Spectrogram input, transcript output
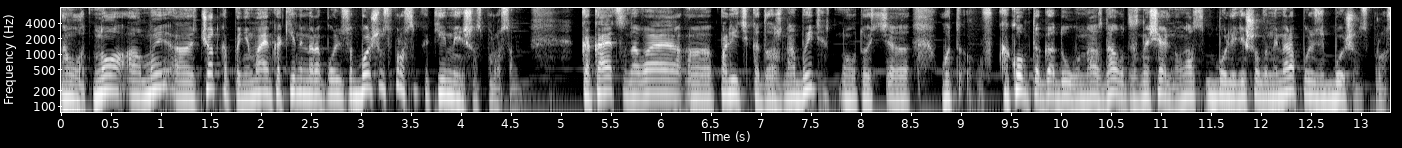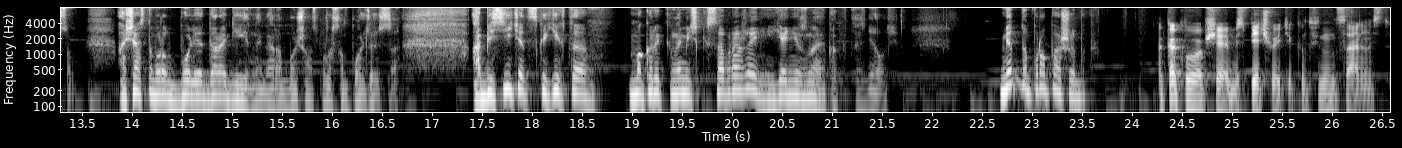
вот. Но а, мы а, четко понимаем, какие номера пользуются большим спросом, какие меньшим спросом. Какая ценовая э, политика должна быть? Ну, то есть э, вот в каком-то году у нас, да, вот изначально у нас более дешевые номера пользуются большим спросом, а сейчас, наоборот, более дорогие номера большим спросом пользуются. Объяснить это с каких-то макроэкономических соображений я не знаю, как это сделать. Методом проб и ошибок. А как вы вообще обеспечиваете конфиденциальность?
